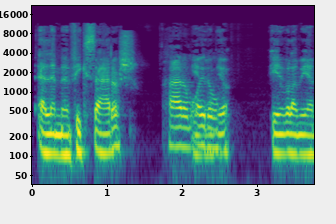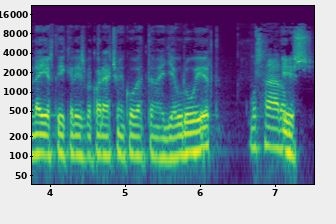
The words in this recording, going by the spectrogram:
Ellenben fixáras. Három én, euró. Én valamilyen leértékelésbe karácsonykor vettem egy euróért. Most három. És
